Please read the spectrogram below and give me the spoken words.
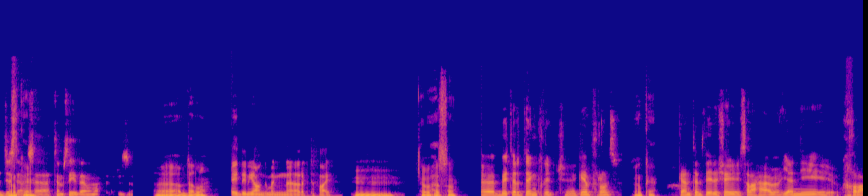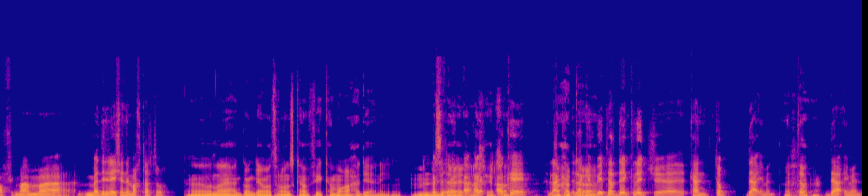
جزء تمثيل ذا ممثل. جزء آه عبد الله. ايدن يونغ من Rectify أبو حصة. آه بيتر دينكليج Game Thrones okay. كان تمثيله شيء صراحة يعني خرافي. ما ما ما أدري ليش أنا ما اخترته. آه والله حقون Game of Thrones كان في كم واحد يعني من البداية آه للأخير okay. لكن حتى... لكن بيتر دينكليج آه، كان top دائما ال top دائما.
